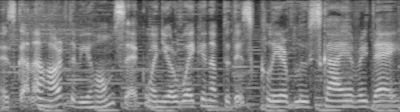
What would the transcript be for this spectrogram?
It's kinda hard to be homesick when you're waking up to this clear blue sky every day.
